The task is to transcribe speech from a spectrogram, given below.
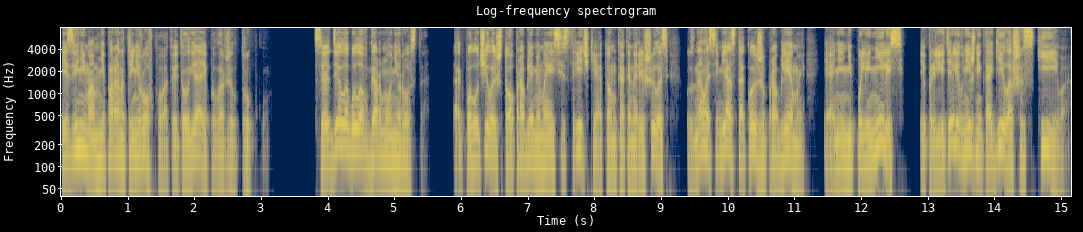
«Извини, мам, мне пора на тренировку», — ответил я и положил трубку. Все дело было в гармонии роста. Так получилось, что о проблеме моей сестрички, о том, как она решилась, узнала семья с такой же проблемой, и они не поленились и прилетели в Нижний Тагил аж из Киева.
